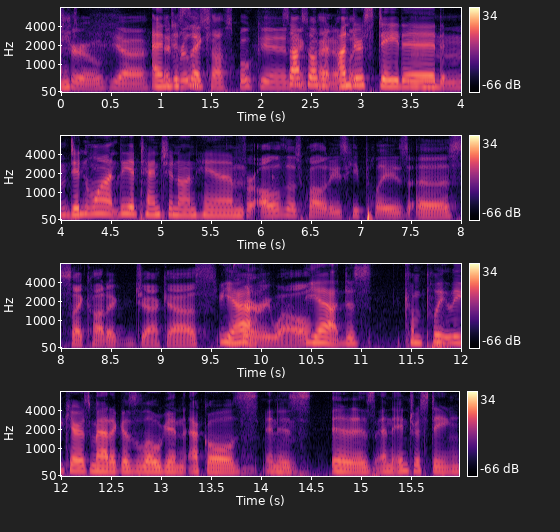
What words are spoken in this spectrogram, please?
and true. Yeah. and just, really like, soft spoken. soft spoken, understated. Mhm. Didn't want the attention on him. for all of those qualities, he plays a psychotic jackass Yeah. very well. Yeah, just completely charismatic as Logan Echolls and Mhm. is is an interesting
